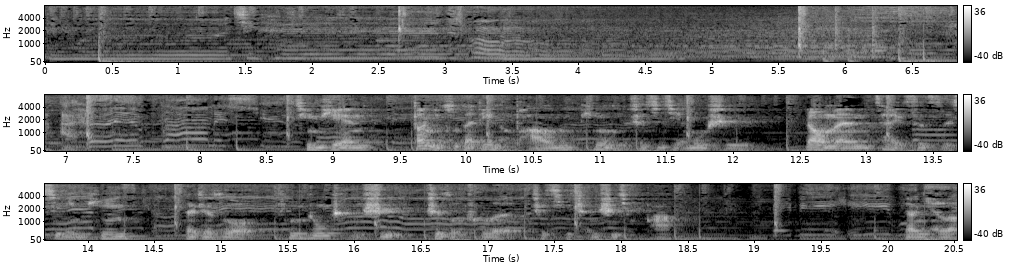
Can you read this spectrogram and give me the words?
that what you have is wrong? I heard him promise you. 今天，当你坐在电脑旁听我们这期节目时，让我们再一次仔细聆听，在这座风中城市制作出了这期城市酒吧。两年了，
